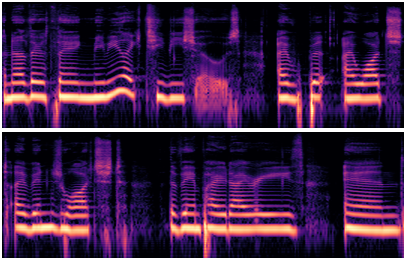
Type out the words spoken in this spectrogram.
Another thing, maybe like TV shows. I've I watched I binge watched The Vampire Diaries and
